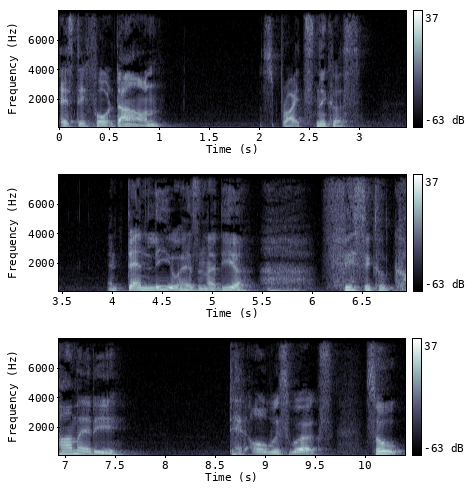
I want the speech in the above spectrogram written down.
as they fall down, Sprite snickers. And then Leo has an idea physical comedy. That always works. So,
